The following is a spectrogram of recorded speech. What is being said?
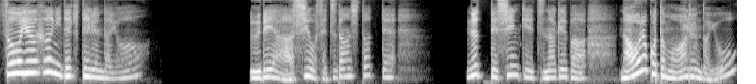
そういう風にできてるんだよ。腕や足を切断したって縫って神経つなげば治ることもあるんだよ。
